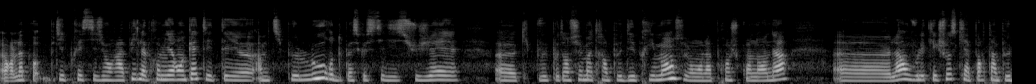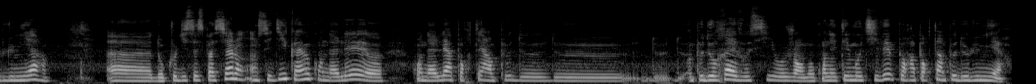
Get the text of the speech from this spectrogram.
alors la petite précision rapide, la première enquête était euh, un petit peu lourde parce que c'était des sujets euh, qui pouvaient potentiellement être un peu déprimants selon l'approche qu'on en a. là, on voulait quelque chose qui apporte un peu de lumière. donc l'Odyssée spatiale, on, s'est dit quand même qu'on allait, qu'on allait apporter un peu de, de, un peu de rêve aussi aux gens. Donc on était motivé pour apporter un peu de lumière.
